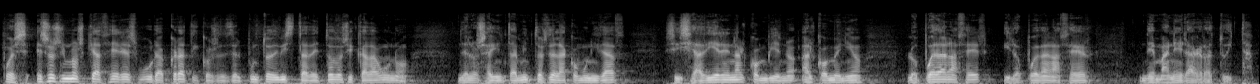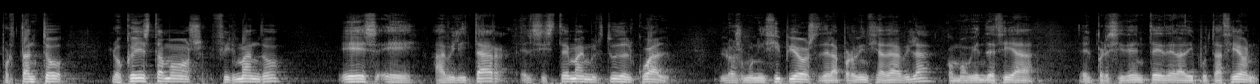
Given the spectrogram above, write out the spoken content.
pues esos mismos quehaceres burocráticos desde el punto de vista de todos y cada uno de los ayuntamientos de la comunidad, si se adhieren al convenio, al convenio lo puedan hacer y lo puedan hacer de manera gratuita. Por tanto, lo que hoy estamos firmando es eh, habilitar el sistema en virtud del cual los municipios de la provincia de Ávila, como bien decía el presidente de la Diputación,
